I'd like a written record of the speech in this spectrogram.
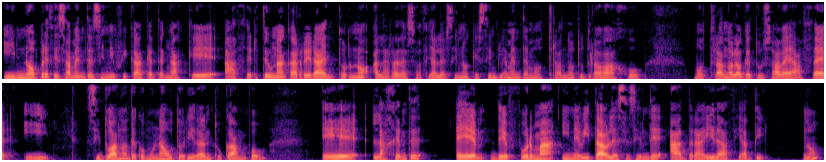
y no precisamente significa que tengas que hacerte una carrera en torno a las redes sociales, sino que simplemente mostrando tu trabajo, mostrando lo que tú sabes hacer y situándote como una autoridad en tu campo, eh, la gente eh, de forma inevitable se siente atraída hacia ti, ¿no?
